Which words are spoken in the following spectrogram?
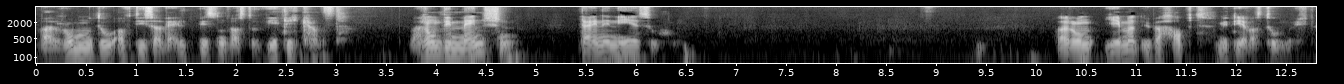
warum du auf dieser Welt bist und was du wirklich kannst warum die Menschen deine Nähe suchen. Warum jemand überhaupt mit dir was tun möchte.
